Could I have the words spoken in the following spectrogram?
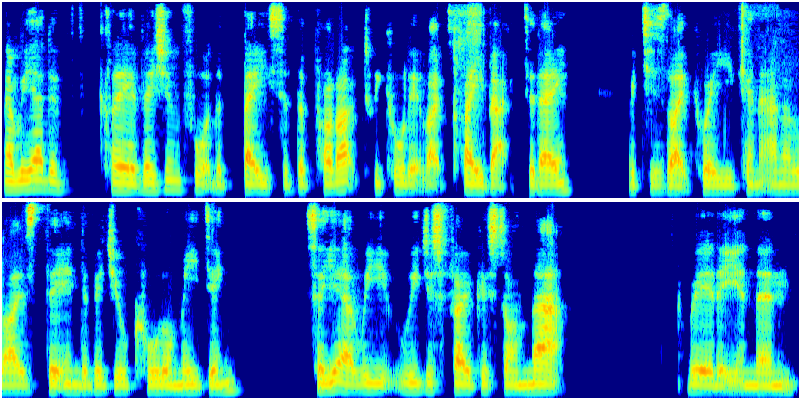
now we had a clear vision for what the base of the product we called it like playback today which is like where you can analyze the individual call or meeting. So yeah we we just focused on that really and then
